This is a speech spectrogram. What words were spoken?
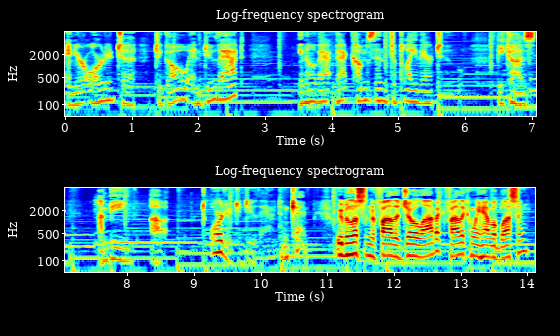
and you're ordered to, to go and do that, you know, that, that comes into play there too because I'm being uh, ordered to do that. Okay. We've been listening to Father Joe Labick. Father, can we have a blessing?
